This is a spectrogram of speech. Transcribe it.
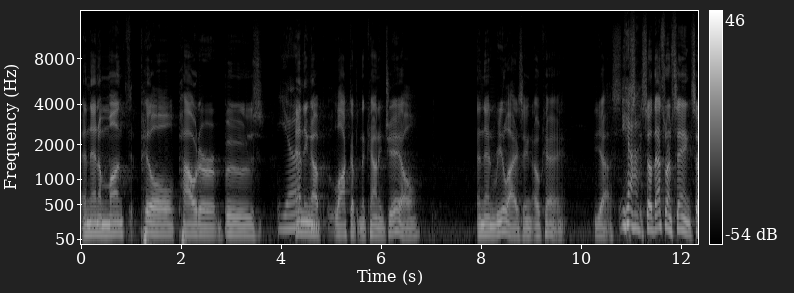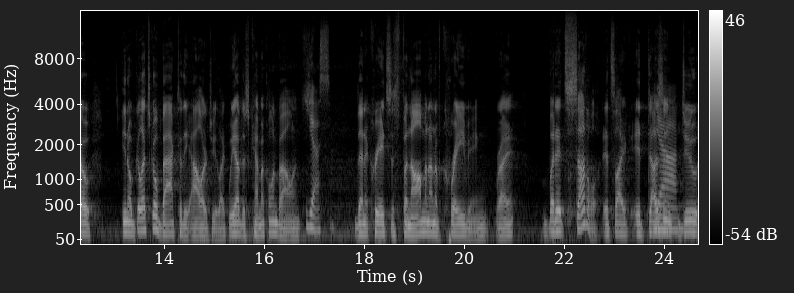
And then a month pill, powder, booze, Yep. ending up locked up in the county jail and then realizing okay yes Yeah. So that's what i'm saying so you know let's go back to the allergy like we have this chemical imbalance Yes. then it creates this phenomenon of craving right but it's subtle. It's like it doesn't Yeah. do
